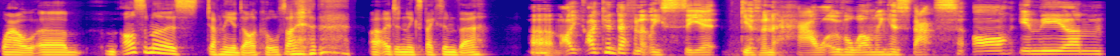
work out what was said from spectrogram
wow. Um, Azuma is definitely a dark horse. I I I didn't expect him there. Um, I, I can definitely see it given how overwhelming his stats are in the um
